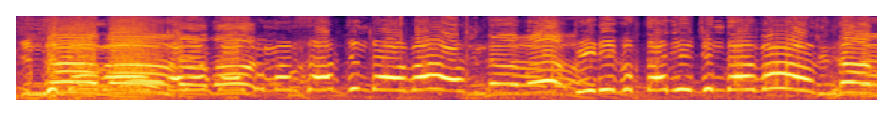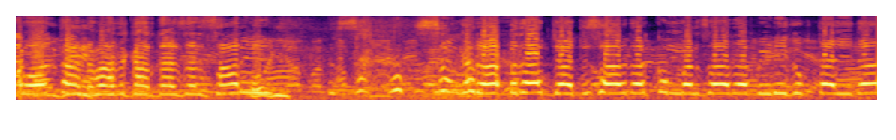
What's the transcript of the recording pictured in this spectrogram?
ਜਿੰਦਾਬਾਦ। ਸਾਹਿਬ ਜਿੰਦਾਬਾਦ। ਗੁਪਤਾ ਜੀ ਜਿੰਦਾਬਾਦ। ਜਿੰਦਾਬਾਦ। ਬਹੁਤ ਧੰਨਵਾਦ ਕਰਦਾ ਸਰ ਸਾਰੀ ਸੰਗ ਰੱਬ ਦਾ ਜੱਜ ਸਾਹਿਬ ਦਾ ਕੁਮਨ ਸਾਹਿਬ ਦਾ ਬੀਡੀ ਗੁਪਤਾ ਜੀ ਦਾ।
